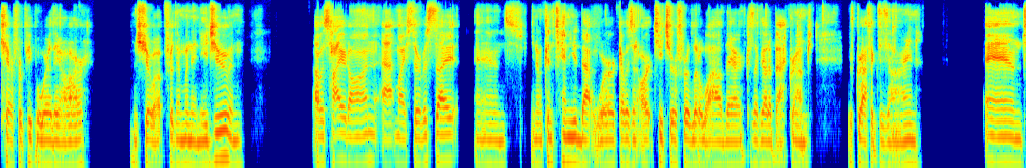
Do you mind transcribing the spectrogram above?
care for people where they are and show up for them when they need you. And i was hired on at my service site and you know continued that work. I was an art teacher for a little while there because i've got a background with graphic design. And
